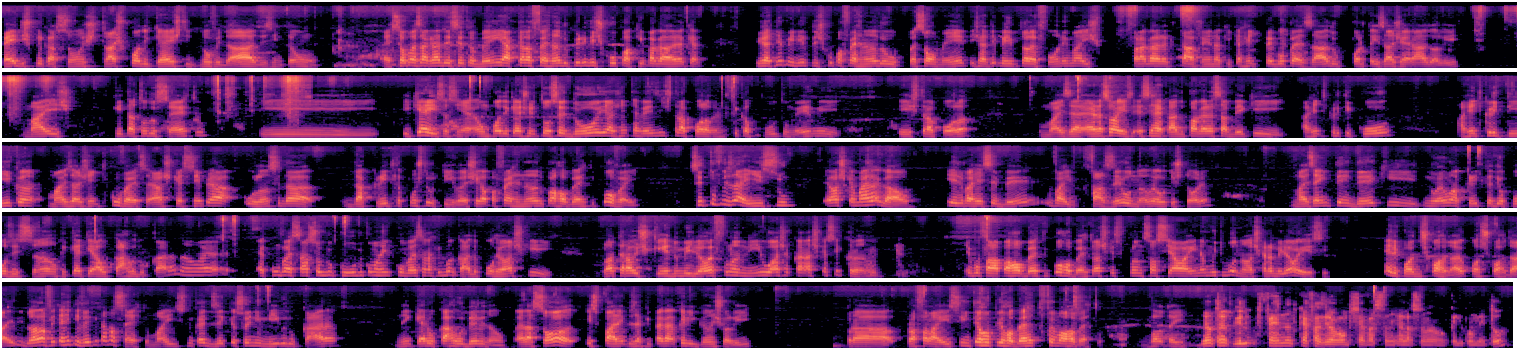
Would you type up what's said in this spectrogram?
pede explicações, traz podcast, novidades. Então, é só mais agradecer também. E aquela Fernando, pedir desculpa aqui para a galera que. Eu já tinha pedido desculpa a Fernando pessoalmente, já tinha pedido por telefone, mas para a galera que está vendo aqui, que a gente pegou pesado, pode ter exagerado ali, mas que está tudo certo. E, e que é isso, assim, é um podcast de torcedor e a gente às vezes extrapola mesmo, fica puto mesmo e, e extrapola. Mas é, era só isso, esse recado para a galera saber que a gente criticou a gente critica, mas a gente conversa. Eu acho que é sempre a, o lance da, da crítica construtiva. É chegar para Fernando, para Roberto e, pô, velho, se tu fizer isso, eu acho que é mais legal. E ele vai receber, vai fazer ou não, é outra história. Mas é entender que não é uma crítica de oposição, que quer tirar o cargo do cara, não. É, é conversar sobre o clube como a gente conversa na arquibancada. Porra, eu acho que lateral esquerdo melhor é fulaninho, eu acho, cara, acho que é Cicrano. Eu vou falar para Roberto, pô, Roberto, eu acho que esse plano social não é muito bom, não. Acho que era melhor esse. Ele pode discordar, eu posso discordar, e lá na frente a gente vê que estava certo, mas isso não quer dizer que eu sou inimigo do cara, nem quero o carro dele, não. Era só esse parênteses aqui, pegar aquele gancho ali para falar isso. Interrompi o Roberto, foi mal, Roberto. Volta aí. Não, tranquilo. O Fernando quer fazer alguma observação em relação ao que ele comentou?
